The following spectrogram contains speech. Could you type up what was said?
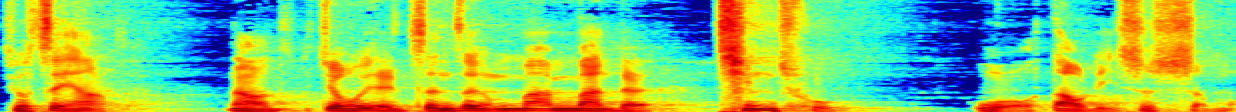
就这样，那就会真正慢慢的清楚我到底是什么。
